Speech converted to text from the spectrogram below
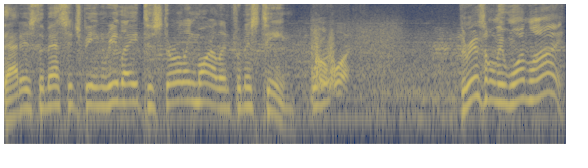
That is the message being relayed to Sterling Marlin from his team. Oh, what? There is only one line.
